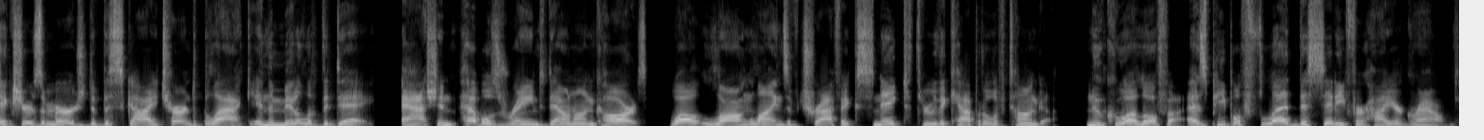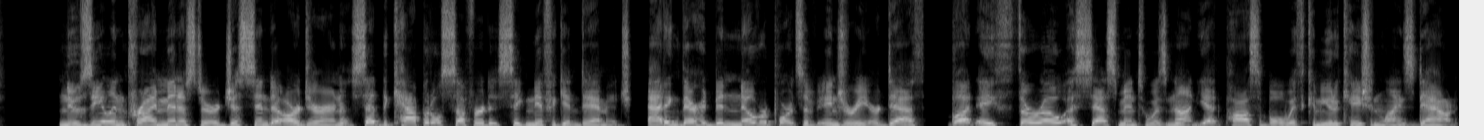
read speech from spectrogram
Pictures emerged of the sky turned black in the middle of the day. Ash and pebbles rained down on cars, while long lines of traffic snaked through the capital of Tonga, Nuku'alofa, as people fled the city for higher ground. New Zealand Prime Minister Jacinda Ardern said the capital suffered significant damage, adding there had been no reports of injury or death, but a thorough assessment was not yet possible with communication lines down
